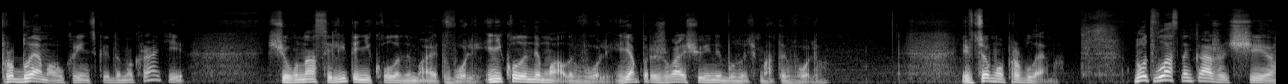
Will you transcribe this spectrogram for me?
проблема української демократії, що у нас еліти ніколи не мають волі і ніколи не мали волі. І я переживаю, що і не будуть мати волю. І в цьому проблема. Ну, от, власне кажучи,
